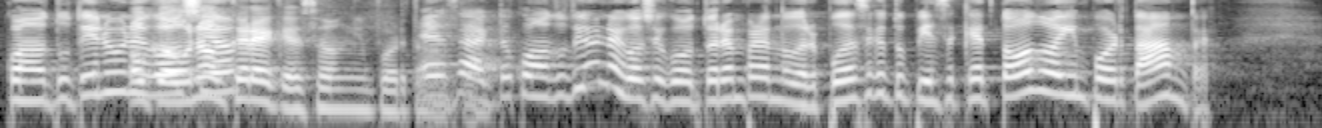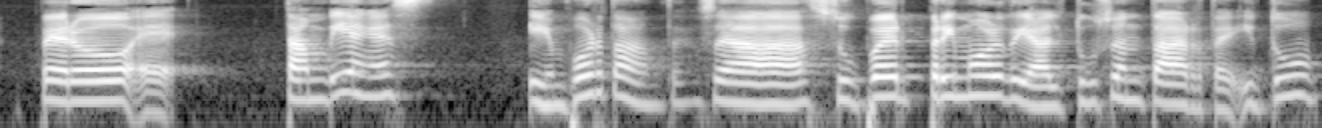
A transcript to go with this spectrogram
cuando tú tienes un negocio... que uno cree que son importantes. Exacto. Cuando tú tienes un negocio, cuando tú eres emprendedor, puede ser que tú pienses que todo es importante. Pero eh, también es importante, o sea, súper primordial tú sentarte y tú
